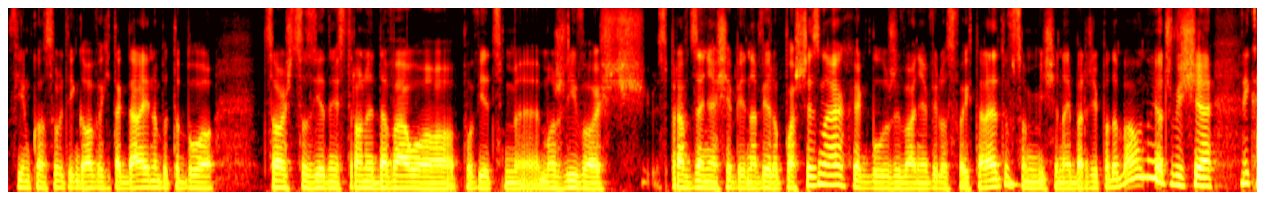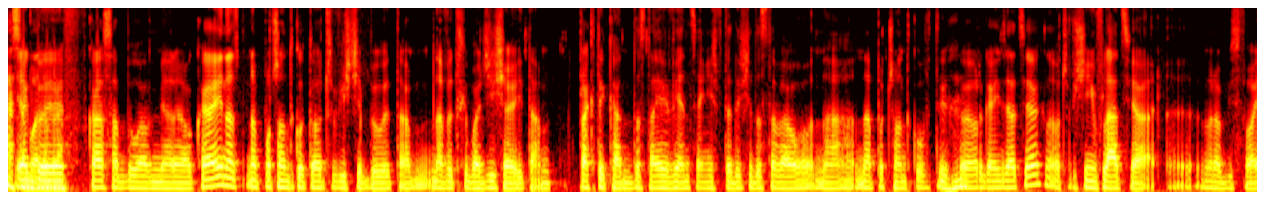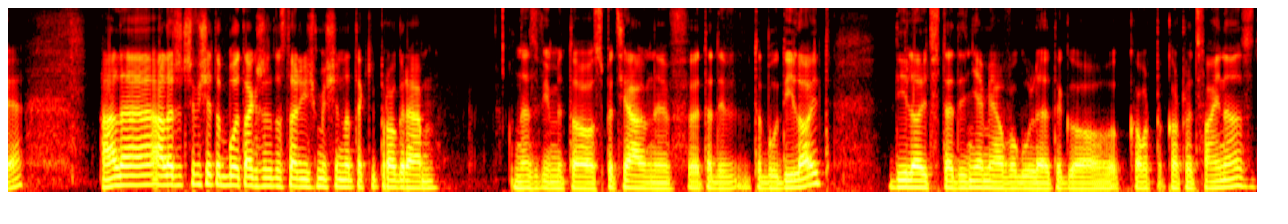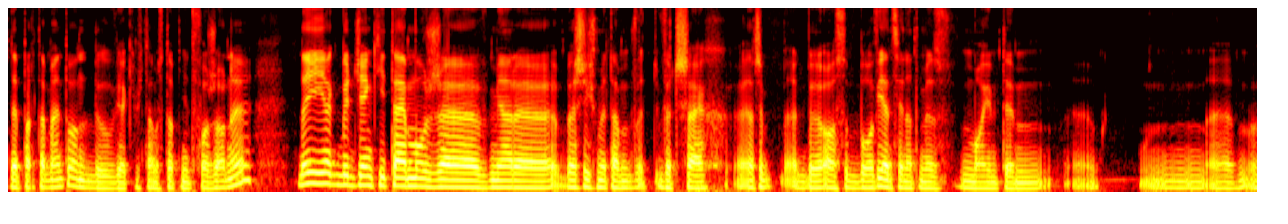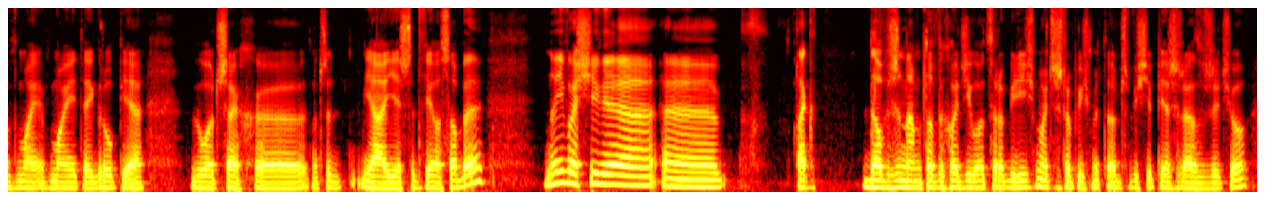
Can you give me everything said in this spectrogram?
firm konsultingowych i tak dalej, no bo to było coś, co z jednej strony dawało, powiedzmy, możliwość sprawdzenia siebie na wielu płaszczyznach, jakby używania wielu swoich talentów, co mi się najbardziej podobało. No i oczywiście no i kasa jakby była kasa była w miarę ok. Na, na początku to oczywiście były tam, nawet chyba dzisiaj tam praktykant dostaje więcej niż wtedy się dostawało na, na początku w tych mhm. organizacjach. No oczywiście inflacja y, robi swoje. Ale, ale rzeczywiście to było tak, że dostaliśmy się na taki program nazwijmy to specjalny, wtedy to był Deloitte. Deloitte wtedy nie miał w ogóle tego corporate finance departamentu, on był w jakimś tam stopniu tworzony. No i jakby dzięki temu, że w miarę weszliśmy tam we, we trzech, znaczy jakby osób było więcej, natomiast w moim tym, e, w mojej, w mojej tej grupie było trzech, e, znaczy ja i jeszcze dwie osoby. No i właściwie e, tak dobrze nam to wychodziło, co robiliśmy, chociaż robiliśmy to oczywiście pierwszy raz w życiu,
